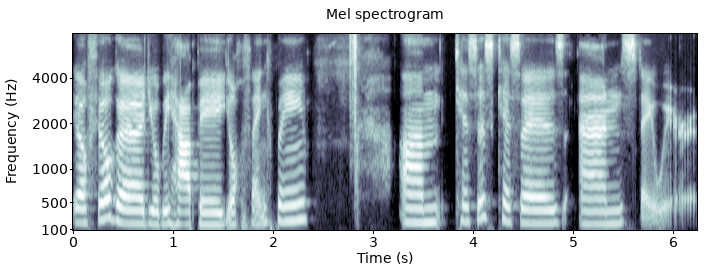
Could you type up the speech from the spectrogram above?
You'll feel good, you'll be happy, you'll thank me. Um, kisses, kisses, and stay weird.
